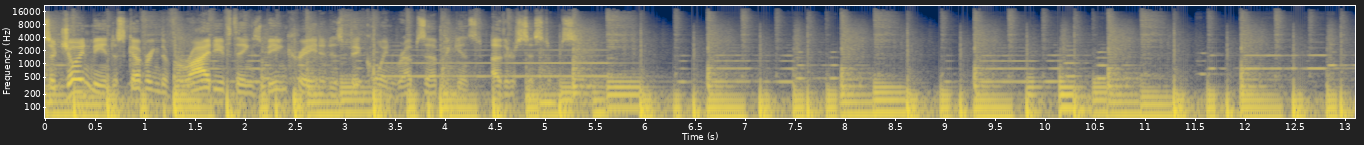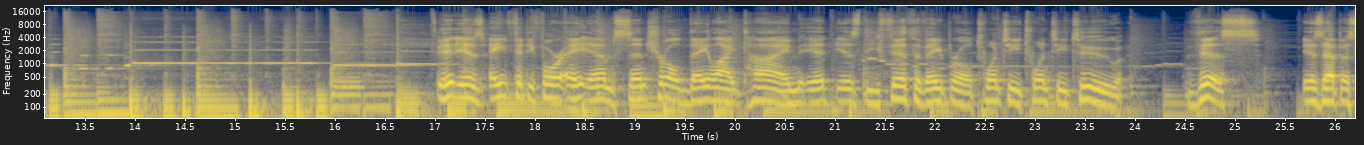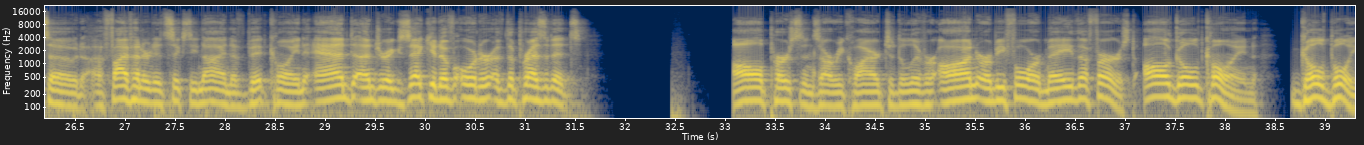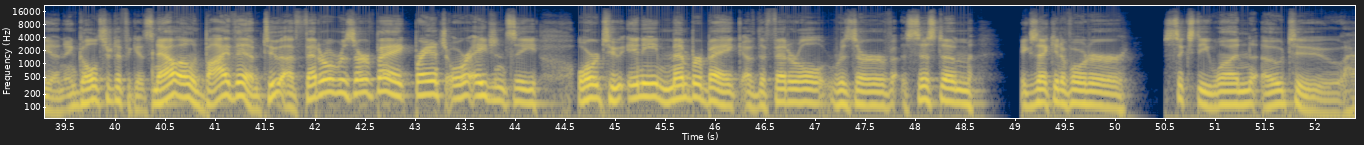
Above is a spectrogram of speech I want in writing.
So join me in discovering the variety of things being created as Bitcoin rubs up against other systems. It is 8:54 a.m. Central Daylight Time. It is the 5th of April 2022. This is episode 569 of Bitcoin and under executive order of the president. All persons are required to deliver on or before May the 1st all gold coin, gold bullion, and gold certificates now owned by them to a Federal Reserve Bank branch or agency or to any member bank of the Federal Reserve System. Executive Order 6102.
